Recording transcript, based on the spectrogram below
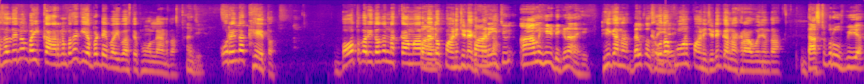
ਅਸਲ ਦੇ ਨਾ ਬਾਈ ਕਾਰਨ ਪਤਾ ਕੀ ਆ ਵੱਡੇ ਬਾਈ ਵਾਸਤੇ ਫੋਨ ਲੈਣ ਦਾ? ਹਾਂਜੀ। ਉਹ ਰਹਿੰਦਾ ਖੇਤ। ਬਹੁਤ ਵਾਰੀ ਤਾਂ ਉਹਦਾ ਨੱਕਾ ਮਾਰਦੇ ਤੋਂ ਪਾਣੀ ਚ ਡਿੱਗ ਪਾਣੀ ਪੈਂਦਾ। ਚ ਆਮ ਹੀ ਡਿੱਗਣਾ ਇਹ। ਠੀਕ ਆ ਨਾ? ਬਿਲਕੁਲ ਸਹੀ ਉਹਦਾ ਜੀ। ਫੋਨ ਪਾਣੀ ਚ ਡਿੱਗਣ ਖਰਾਬ ਹੋ ਜਾਂਦਾ। ਡਸਟ ਪ੍ਰੂਫ ਵੀ ਆ।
